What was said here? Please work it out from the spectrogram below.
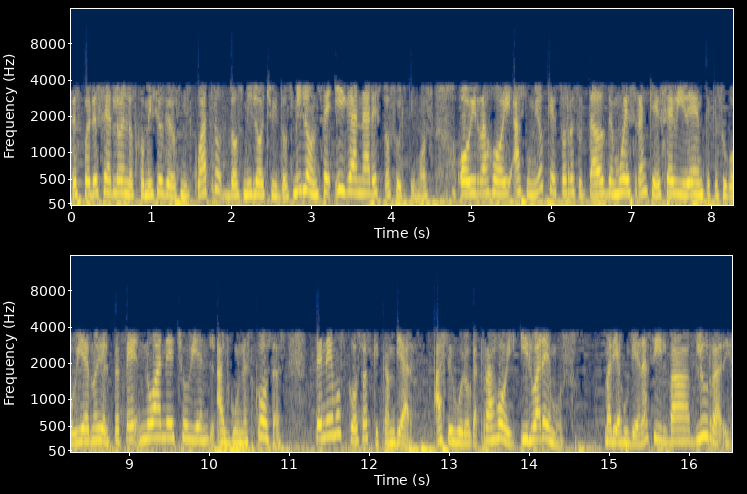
después de serlo en los comicios de 2004, 2008 y 2011 y ganar estos últimos. Hoy Rajoy asumió que estos resultados demuestran que es evidente que su gobierno y el PP no han hecho bien algunas cosas. Tenemos cosas que cambiar, aseguró Rajoy, y lo haremos. María Juliana Silva, Blue Radio.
